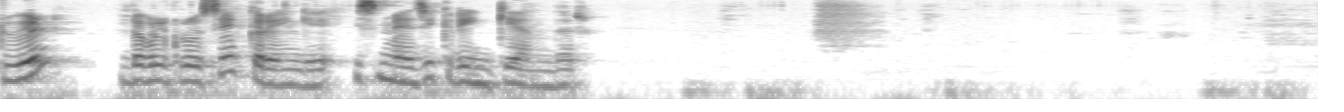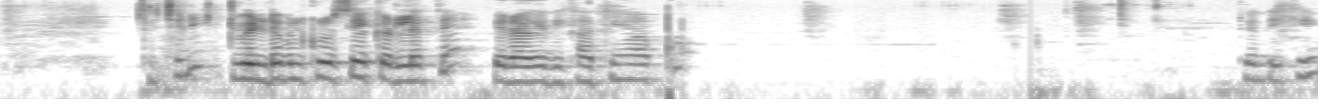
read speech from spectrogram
ट्वेल्व डबल क्रोशिया करेंगे इस मैजिक रिंग के अंदर। तो चलिए ट्वेल्व डबल क्रोशिया कर लेते हैं, फिर आगे दिखाती हूँ आपको। तो देखिए,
